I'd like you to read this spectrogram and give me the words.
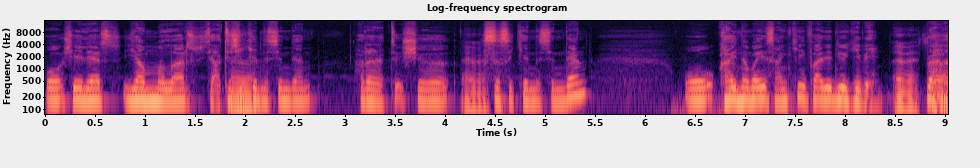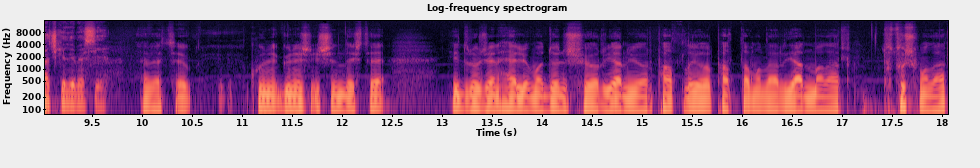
o şeyler yanmalar işte ateşi Evet. kendisinden harareti ışığı Evet. ısısı kendisinden o kaynamayı sanki ifade ediyor gibi. Evet. Ve evet. kelimesi. Evet. e, güne- Güneşin içinde işte hidrojen helyuma dönüşüyor, yanıyor, patlıyor, patlamalar, yanmalar, tutuşmalar.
